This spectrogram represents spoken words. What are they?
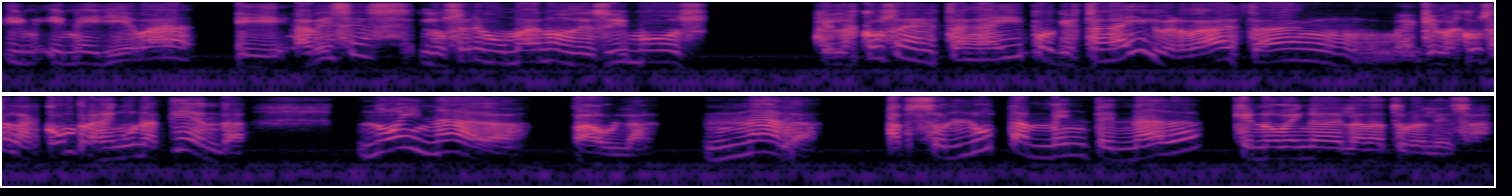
y, me lleva, eh, a veces los seres humanos decimos que las cosas están ahí porque están ahí, ¿verdad? Están, que las cosas las compras en una tienda. No hay nada, Paula, nada, absolutamente nada que no venga de la naturaleza.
